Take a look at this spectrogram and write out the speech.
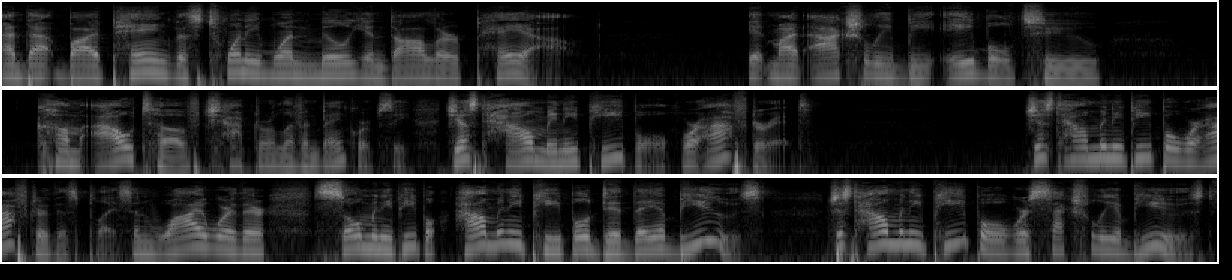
and that by paying this $21 million payout, it might actually be able to come out of Chapter 11 bankruptcy. Just how many people were after it? Just how many people were after this place? And why were there so many people? How many people did they abuse? Just how many people were sexually abused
